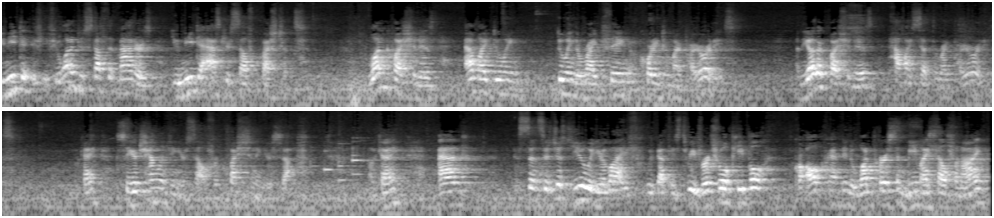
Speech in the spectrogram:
you need to, if, if you want to do stuff that matters, you need to ask yourself questions. One question is, am I doing, doing the right thing according to my priorities? And the other question is, have I set the right priorities? Okay? So you're challenging yourself or questioning yourself. Okay? And since there's just you in your life, we've got these three virtual people all crammed into one person, me, myself, and I,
